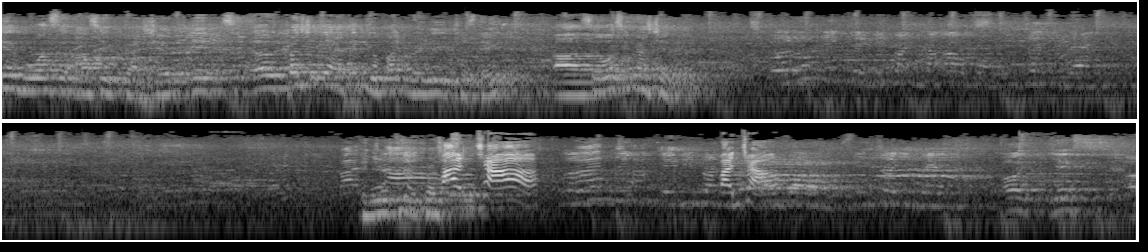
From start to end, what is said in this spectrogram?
Have a fan over here who wants to ask you a question. It's a question that I think you'll find really interesting. Uh, so what's your question? Can you repeat the question? Bạn chào Bạn chào Oh, yes. Uh,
